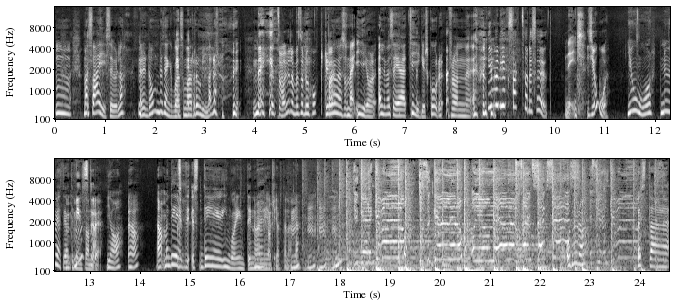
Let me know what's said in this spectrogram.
mm, Masai-sula. Är det de du tänker på som man rullar? Nej, inte man rullar men så du hoppar. Du har såna i eller vad säger jag, tigerskor från... Ja men det är exakt så det ser ut. Nej. Jo! Jo, nu vet jag att det Minns finns du det? Ja. Ja. ja men det, det, det ingår inte i några nyårslöften. Mm, eller? You gotta give a little, just to get a little, or you'll never find success. Och du då? Bästa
